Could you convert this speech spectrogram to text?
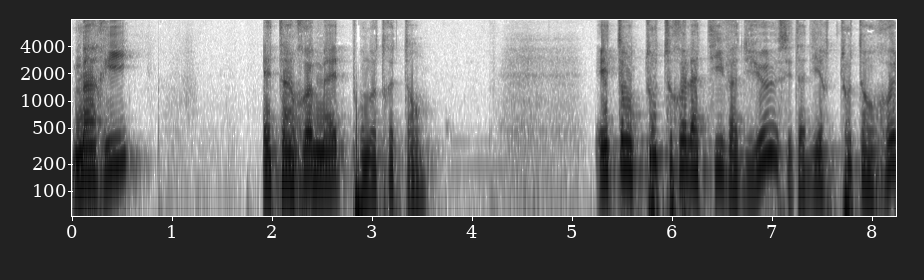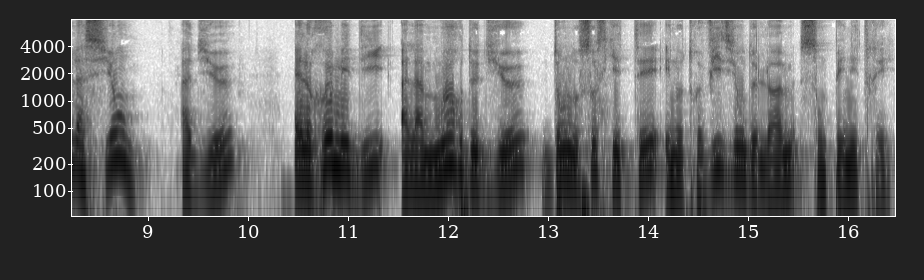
Marie est un remède pour notre temps. Étant toute relative à Dieu, c'est-à-dire toute en relation à Dieu, elle remédie à la mort de Dieu dont nos sociétés et notre vision de l'homme sont pénétrées.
